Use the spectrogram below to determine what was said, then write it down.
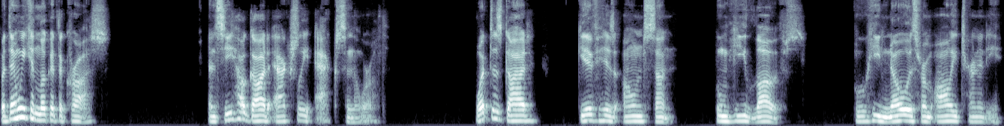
But then we can look at the cross and see how God actually acts in the world. What does God give his own son, whom he loves, who he knows from all eternity?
